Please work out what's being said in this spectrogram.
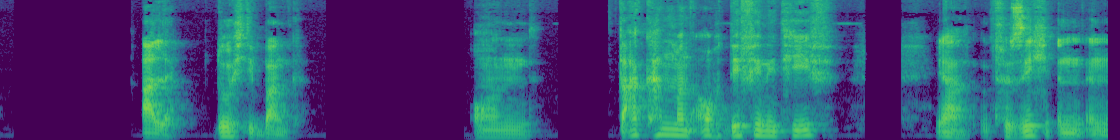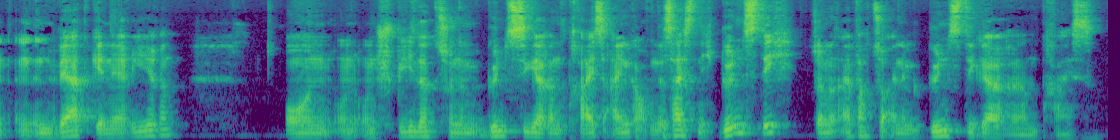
Alle, durch die Bank. Und da kann man auch definitiv ja, für sich einen, einen, einen Wert generieren und, und, und Spieler zu einem günstigeren Preis einkaufen. Das heißt nicht günstig, sondern einfach zu einem günstigeren Preis.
